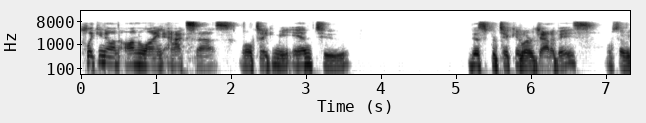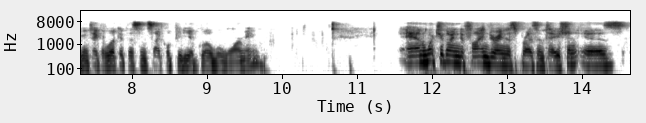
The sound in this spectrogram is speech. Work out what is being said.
clicking on online access will take me into this particular database. So we can take a look at this Encyclopedia of Global Warming. And what you're going to find during this presentation is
